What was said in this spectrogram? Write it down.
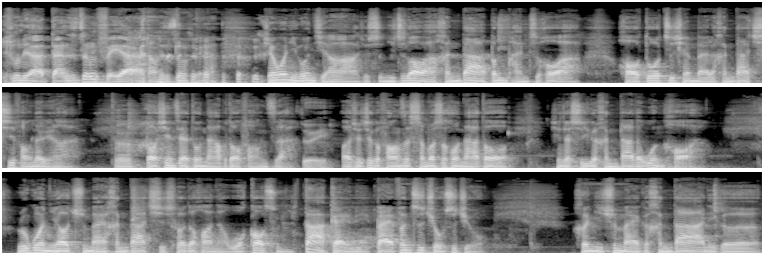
兄弟啊，胆子真肥啊！胆子真肥啊！先问你个问题啊，就是你知道吧？恒大崩盘之后啊，好多之前买了恒大期房的人啊，嗯，到现在都拿不到房子啊。对，而且这个房子什么时候拿到，现在是一个很大的问号啊。如果你要去买恒大汽车的话呢，我告诉你，大概率百分之九十九，和你去买个恒大那个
